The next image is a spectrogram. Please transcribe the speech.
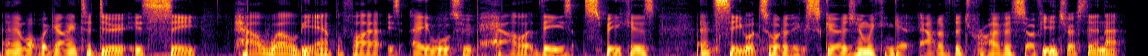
And then what we're going to do is see how well the amplifier is able to power these speakers and see what sort of excursion we can get out of the drivers. So if you're interested in that,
